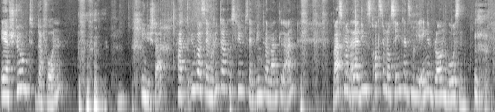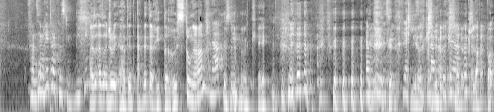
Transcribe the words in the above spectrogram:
Er stürmt davon in die Stadt, hat über seinem Ritterkostüm seinen Wintermantel an. Was man allerdings trotzdem noch sehen kann, sind die engen blauen Hosen. Von seinem Ritterkostüm. Nicht? Also, also Entschuldigung, er hat, nicht- er hat nicht eine Ritterrüstung an? Na, Kostüm. Okay. Aber das vielleicht ein bisschen klappern. Ja. Klapper.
